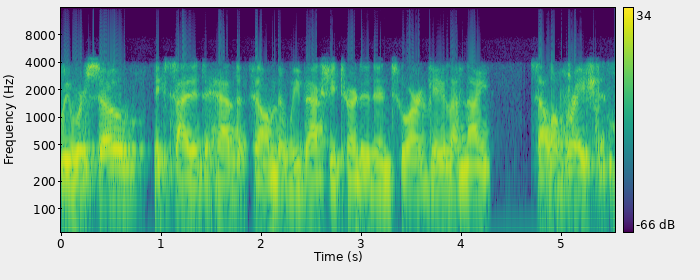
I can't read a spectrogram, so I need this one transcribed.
We were so excited to have the film that we've actually turned it into our gala night celebration.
